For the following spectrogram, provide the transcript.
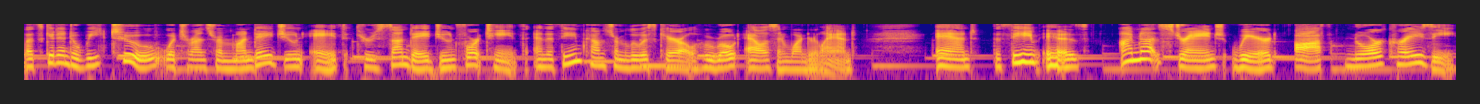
let's get into week two, which runs from Monday, June 8th through Sunday, June 14th. And the theme comes from Lewis Carroll, who wrote Alice in Wonderland. And the theme is I'm not strange, weird, off, nor crazy.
